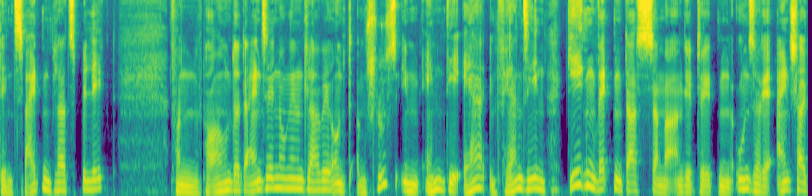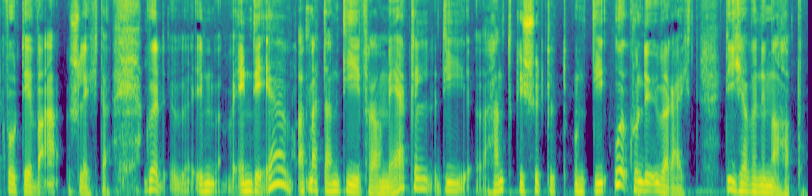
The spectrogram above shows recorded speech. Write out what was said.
den zweiten Platz belegt von ein paar hundert Einsendungen, glaube ich. Und am Schluss im NDR, im Fernsehen, gegen Wetten, das sind wir angetreten. Unsere Einschaltquote war schlechter. Gut, im NDR hat man dann die Frau Merkel die Hand geschüttelt und die Urkunde überreicht, die ich aber nicht mehr hab.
